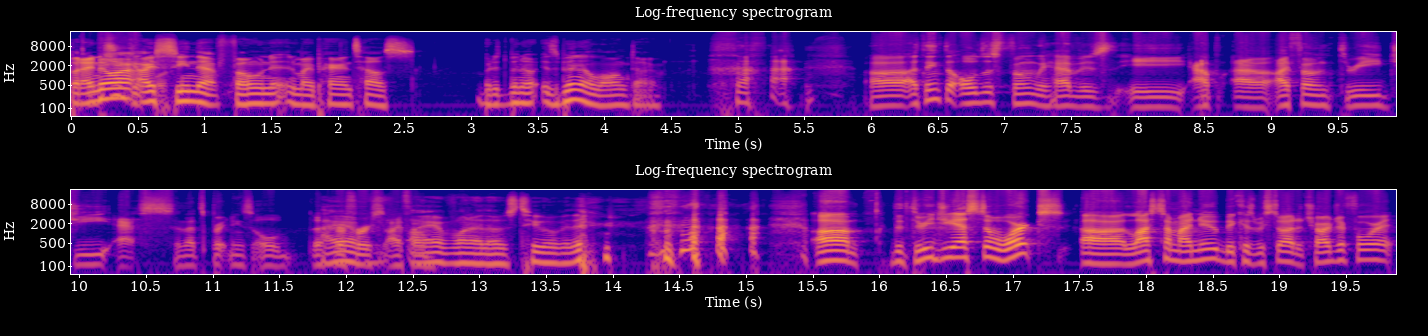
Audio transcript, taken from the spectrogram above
but I know I, I seen that phone in my parents' house, but it's been a, it's been a long time. uh, I think the oldest phone we have is the Apple, uh, iPhone 3GS, and that's Brittany's old uh, her have, first I have one of those too over there. um, the 3GS still works. Uh, last time I knew because we still had a charger for it,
